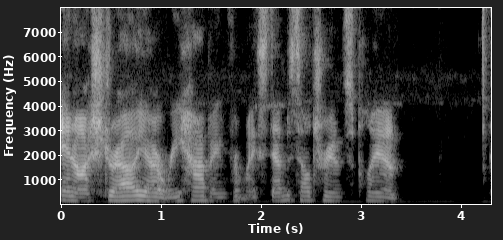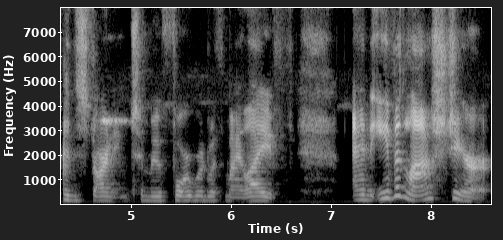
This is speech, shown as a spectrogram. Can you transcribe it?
in Australia, rehabbing from my stem cell transplant and starting to move forward with my life. And even last year,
